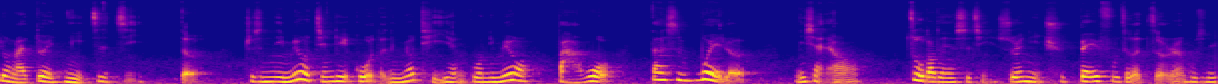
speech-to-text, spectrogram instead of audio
用来对你自己的，就是你没有经历过的，你没有体验过，你没有把握，但是为了你想要。做到这件事情，所以你去背负这个责任，或者你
